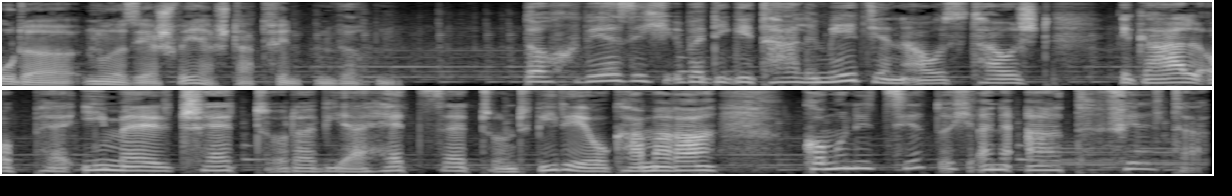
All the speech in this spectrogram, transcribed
oder nur sehr schwer stattfinden würden. Doch wer sich über digitale Medien austauscht, egal ob per E-Mail, Chat oder via Headset und Videokamera, kommuniziert durch eine Art Filter.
